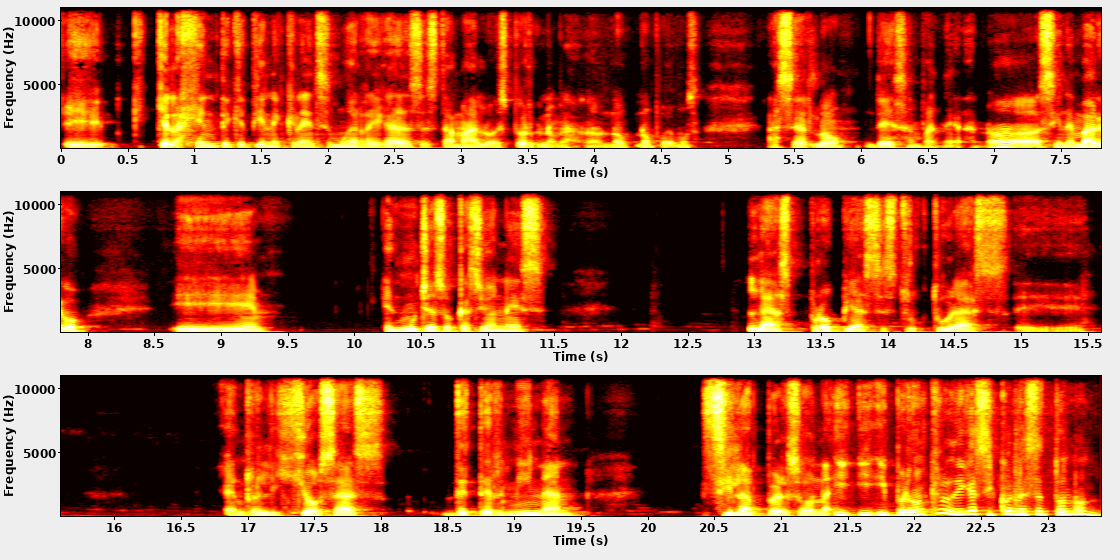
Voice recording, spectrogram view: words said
eh, que la gente que tiene creencias muy arraigadas está malo, es peor que no, no, no podemos hacerlo de esa manera, ¿no? Sin embargo, eh, en muchas ocasiones las propias estructuras eh, religiosas determinan si la persona, y, perdón que lo diga así con ese tono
